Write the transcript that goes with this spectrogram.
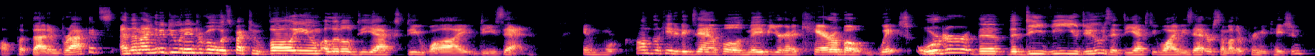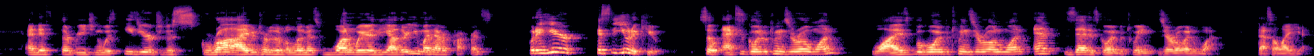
I'll put that in brackets. And then I'm going to do an integral with respect to volume, a little dx, dy, dz. In more complicated examples, maybe you're going to care about which order the, the dv you do. Is it dx, dy, dz, or some other permutation? And if the region was easier to describe in terms of the limits one way or the other, you might have a preference. But in here, it's the unit cube. So x is going between 0 and 1, y is going between 0 and 1, and z is going between 0 and 1. That's all I have.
